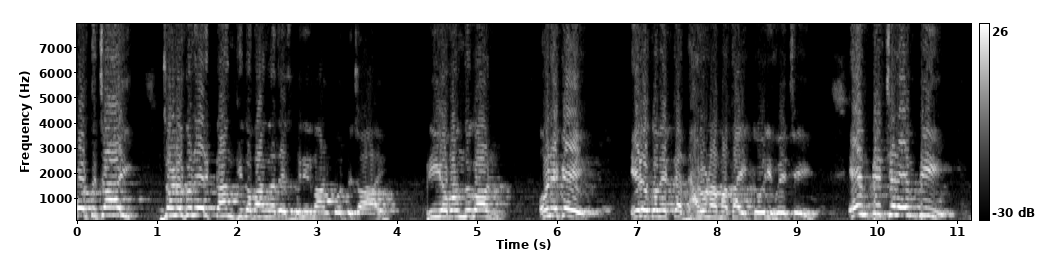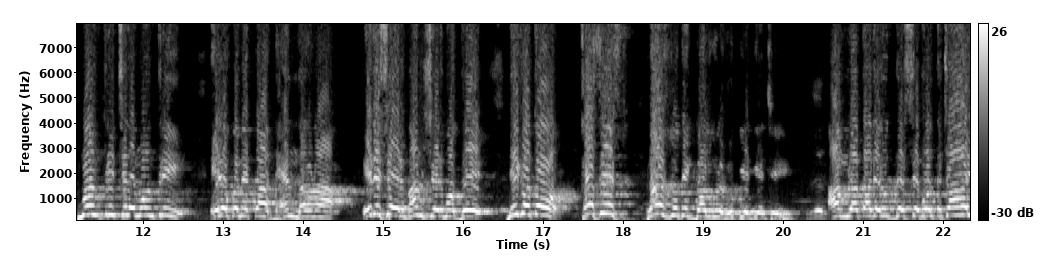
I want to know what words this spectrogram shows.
গড়তে চাই, জনগণের কাঙ্ক্ষিত বাংলাদেশ বিনির্মাণ করতে চাই। প্রিয় বন্ধুগণ, অনেকে এরকম একটা ধারণা মাথায় তৈরি হয়েছে। এমপির ছেলে এমপি, মন্ত্রীর ছেলে মন্ত্রী, এরকম একটা ধ্যান ধারণা এদেশের মানুষের মধ্যে বিগত ফ্যাসিস্ট রাজনৈতিক দলগুলো ঢুকিয়ে দিয়েছে। আমরা তাদের উদ্দেশ্যে বলতে চাই,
